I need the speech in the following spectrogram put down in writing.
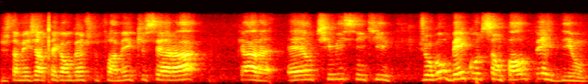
justamente já pegar o gancho do Flamengo, que o Ceará, cara, é um time, assim, que jogou bem contra o São Paulo, perdeu.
